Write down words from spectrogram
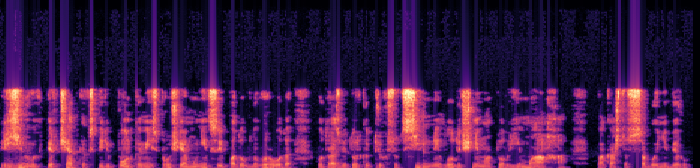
резиновых перчатках с перепонками и с прочей амуницией подобного рода. Вот разве только трехсотсильный лодочный мотор «Ямаха» пока что с собой не берут.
